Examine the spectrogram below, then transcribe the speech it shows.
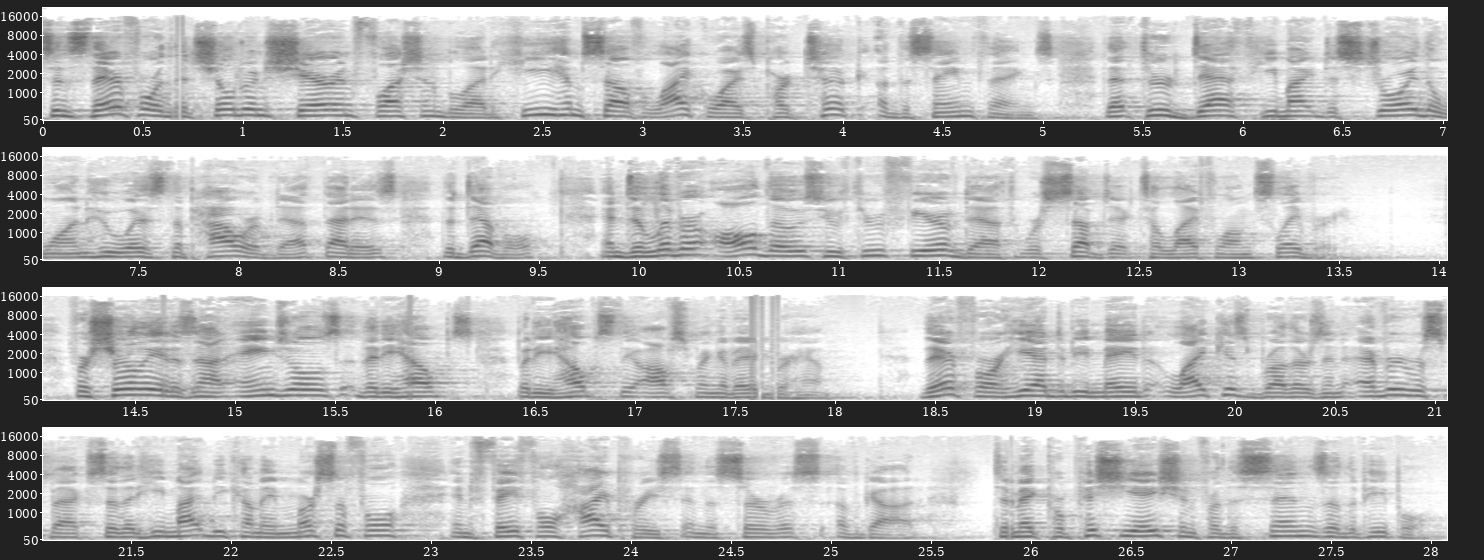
Since therefore the children share in flesh and blood, he himself likewise partook of the same things, that through death he might destroy the one who was the power of death, that is, the devil, and deliver all those who through fear of death were subject to lifelong slavery. For surely it is not angels that he helps, but he helps the offspring of Abraham. Therefore, he had to be made like his brothers in every respect, so that he might become a merciful and faithful high priest in the service of God, to make propitiation for the sins of the people.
